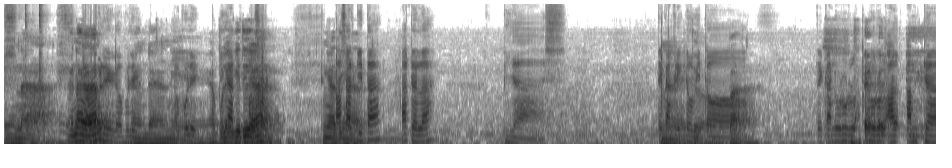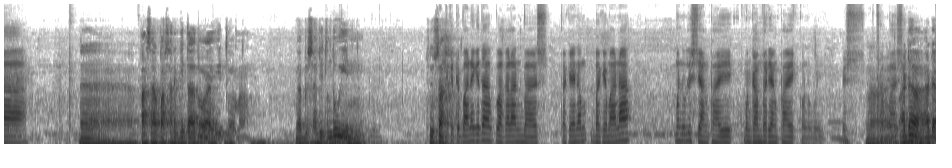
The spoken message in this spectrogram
enak. Enak kan? Boleh, nggak boleh. Anda nih. Nggak boleh. boleh Ingat, gitu ya. ingat pasar ingat. kita adalah bias TK Nah, Krikdo itu, Wito Pak. TK Nurul Nurul Al Amda Nah, pasar-pasar kita tuh kayak gitu emang. Nggak bisa ditentuin. Susah. ke depannya kita bakalan bahas bagaimana bagaimana menulis yang baik menggambar yang baik Nah, itu ada, ada,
